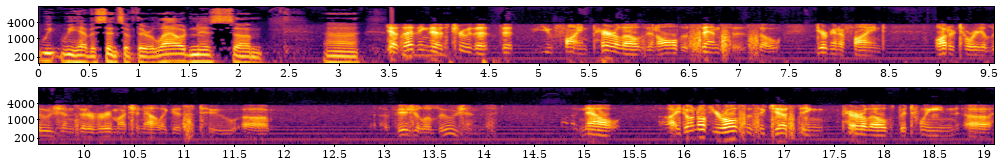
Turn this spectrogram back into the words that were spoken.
we, we have a sense of their loudness. Um, uh, yes, I think that's true. That that you find parallels in all the senses. So you're going to find auditory illusions that are very much analogous to uh, visual illusions. Now, I don't know if you're also suggesting parallels between uh,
